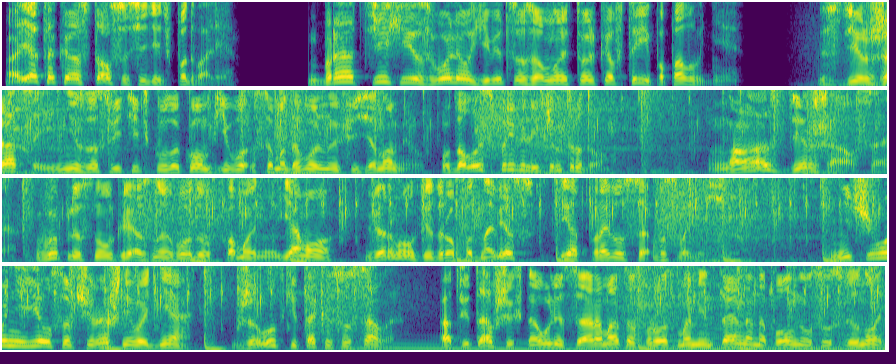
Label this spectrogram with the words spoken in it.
а я так и остался сидеть в подвале. Брат Тихий изволил явиться за мной только в три пополудни. Сдержаться и не засветить кулаком в его самодовольную физиономию удалось с превеликим трудом. Но сдержался. Выплеснул грязную воду в помойную яму, вернул ведро под навес и отправился в освояси. Ничего не ел со вчерашнего дня. В желудке так и сосало. От витавших на улице ароматов рот моментально наполнился слюной.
